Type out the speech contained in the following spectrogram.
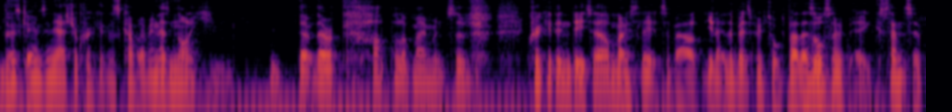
those games in the actual cricket that's covered, I mean, there's not a there, there are a couple of moments of cricket in detail. Mostly, it's about you know the bits we've talked about. There's also extensive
